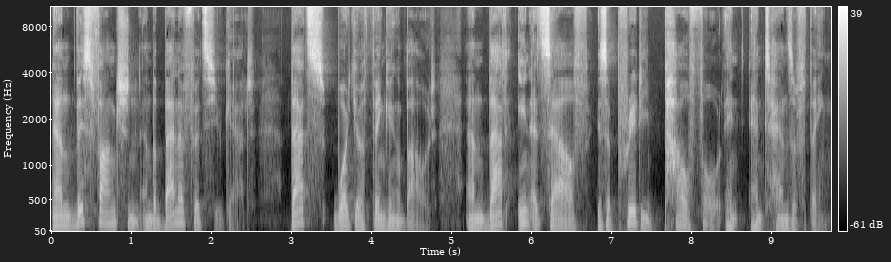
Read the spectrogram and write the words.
And this function and the benefits you get That's what you're thinking about. And that in itself is a pretty powerful and intensive thing.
